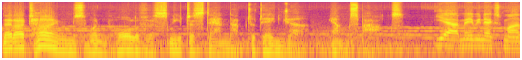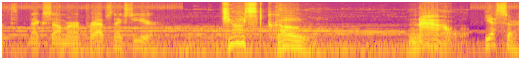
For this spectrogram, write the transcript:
There are times when all of us need to stand up to danger, young Sparx. Yeah, maybe next month, next summer, perhaps next year. Just go. Now. Yes, sir.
